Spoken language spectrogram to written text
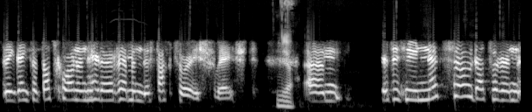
En ik denk dat dat gewoon een hele remmende factor is geweest. Ja. Um, het is nu net zo dat er een,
